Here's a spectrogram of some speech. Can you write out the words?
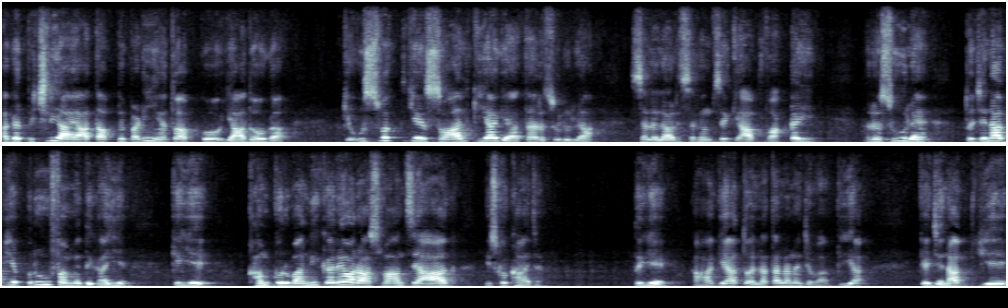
اگر پچھلی آیات آپ نے پڑھی ہیں تو آپ کو یاد ہوگا کہ اس وقت یہ سوال کیا گیا تھا رسول اللہ صلی اللہ علیہ وسلم سے کہ آپ واقعی رسول ہیں؟ تو جناب یہ پروف ہمیں دکھائیے کہ یہ ہم قربانی کریں اور آسمان سے آگ اس کو کھا جائے۔ تو یہ کہا گیا، تو اللہ تعالیٰ نے جواب دیا کہ جناب یہ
